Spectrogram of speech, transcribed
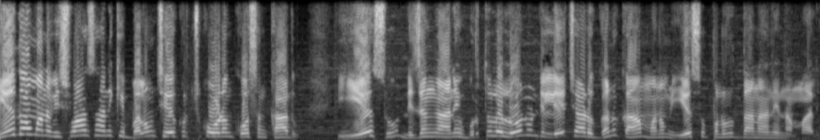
ఏదో మన విశ్వాసానికి బలం చేకూర్చుకోవడం కోసం కాదు. యేసు నిజంగానే మృతులలో నుండి లేచాడు గనుక మనం యేసు పునరుద్ధానాన్ని నమ్మాలి.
